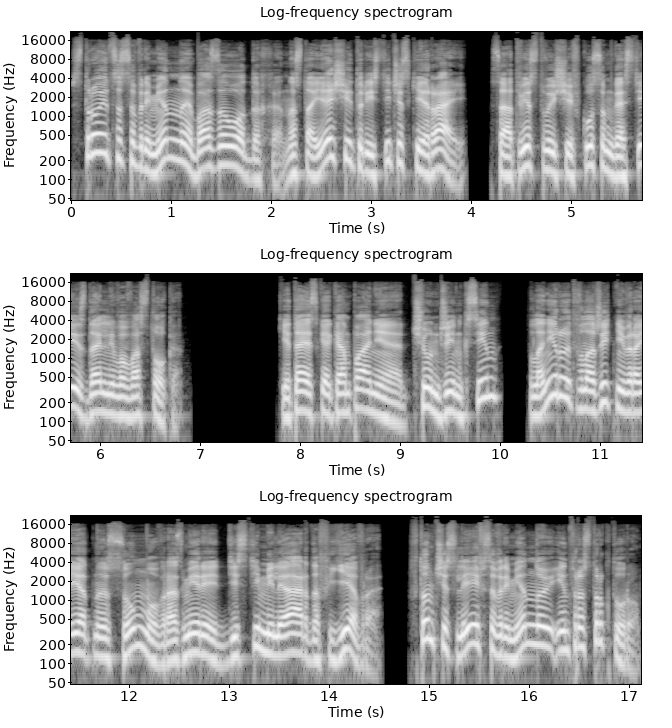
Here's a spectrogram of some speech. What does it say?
строится современная база отдыха, настоящий туристический рай, соответствующий вкусам гостей с Дальнего Востока. Китайская компания Chunjin Xin планирует вложить невероятную сумму в размере 10 миллиардов евро, в том числе и в современную инфраструктуру.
